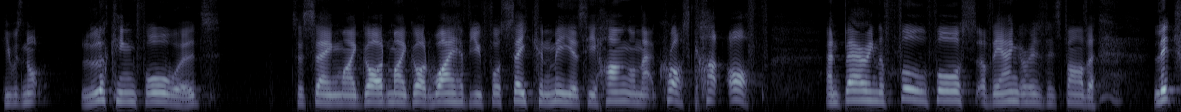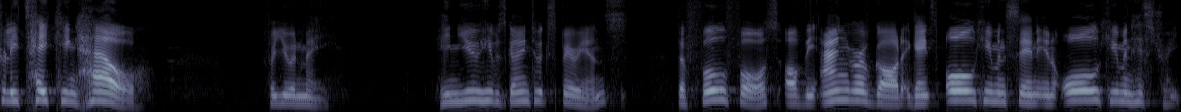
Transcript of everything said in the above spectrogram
He was not looking forward to saying, My God, my God, why have you forsaken me? as he hung on that cross, cut off and bearing the full force of the anger of his Father literally taking hell for you and me. He knew he was going to experience the full force of the anger of God against all human sin in all human history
